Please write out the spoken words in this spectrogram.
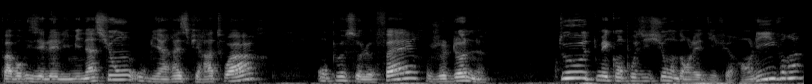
favoriser l'élimination ou bien respiratoire. On peut se le faire. Je donne toutes mes compositions dans les différents livres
